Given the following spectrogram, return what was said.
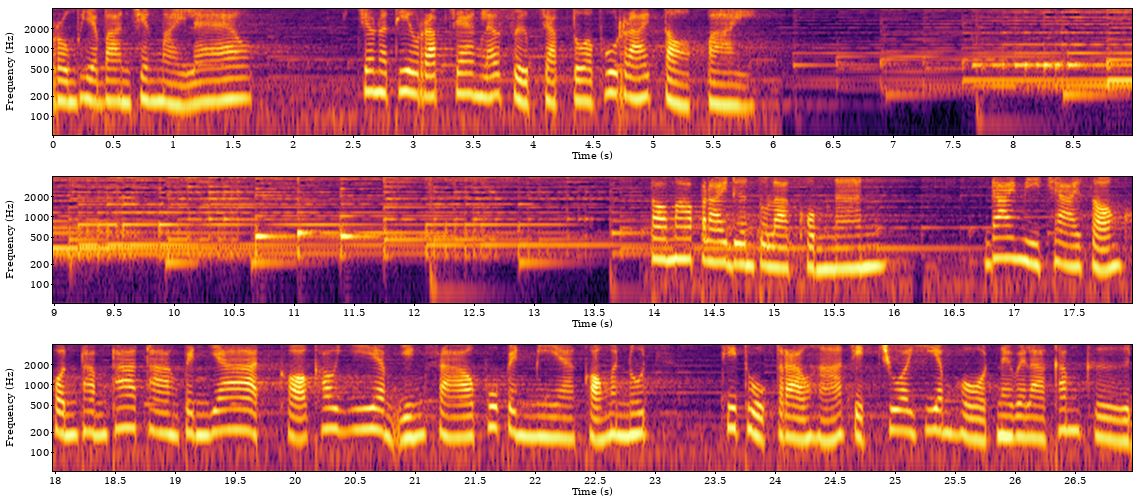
โรงพยาบาลเชียงใหม่แล้ว เจ้าหน้าที่รับแจ้งแล้วสืบจับตัวผู้ร้ายต่อไปต่อมาปลายเดือนตุลาคมนั้น ได้มีชายสองคนทำท่าทางเป็นญาติ ขอเข้าเยี่ยมหญิงสาวผู้เป็นเมียของมนุษย์ ที่ถูกกล่าวหาจิตชั่วเหี้ยมโหดในเวลาค่ำคืน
